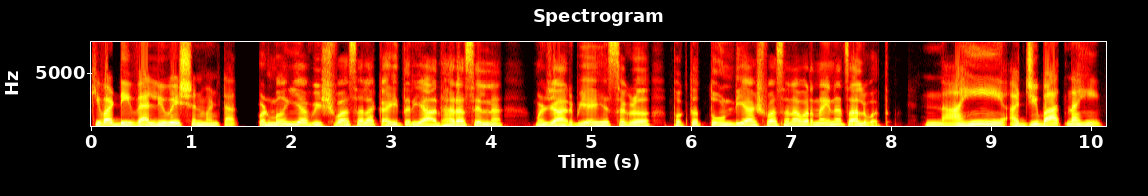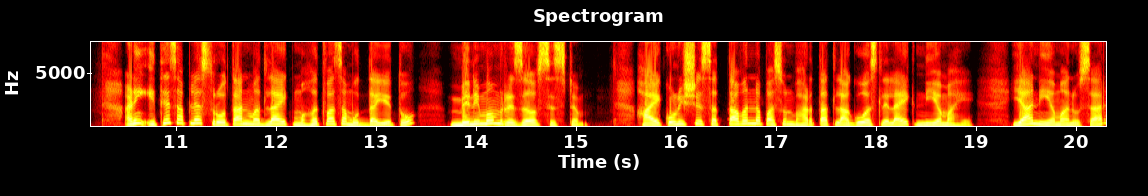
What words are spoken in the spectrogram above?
किंवा डिव्हॅल्युएशन म्हणतात. पण मग या विश्वासाला काहीतरी आधार असेल ना? म्हणजे आरबीआय हे सगळं फक्त तोंडी आश्वासनावर नाही ना चालवत? नाही अजिबात नाही. आणि इथेच आपल्या स्रोतांमधला एक महत्त्वाचा मुद्दा येतो मिनिमम रिझर्व्ह सिस्टम. हा एकोणीसशे सत्तावन्नपासून भारतात लागू असलेला एक नियम आहे. या नियमानुसार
